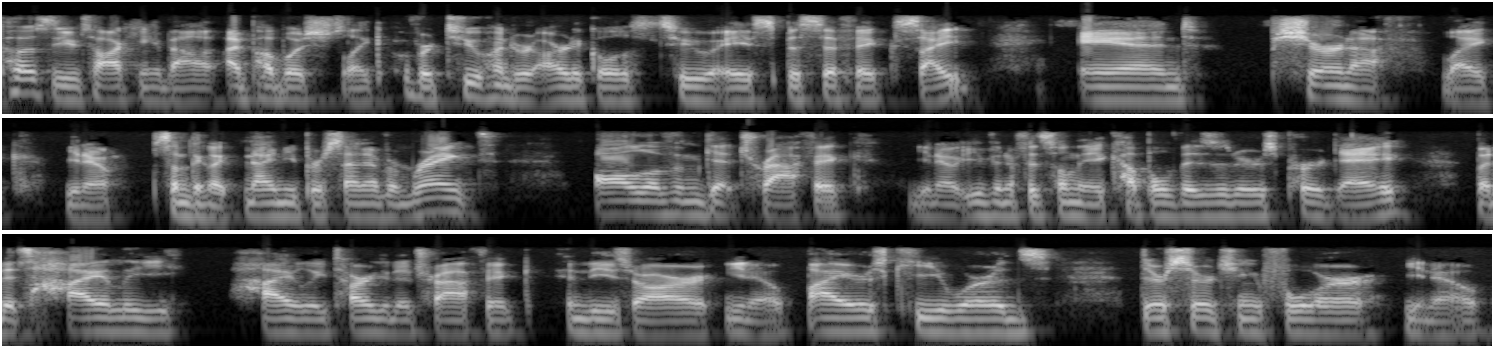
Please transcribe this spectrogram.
post that you're talking about, I published like over 200 articles to a specific site. And sure enough, like, you know, something like 90% of them ranked. All of them get traffic, you know, even if it's only a couple visitors per day, but it's highly, highly targeted traffic. And these are, you know, buyers' keywords. They're searching for, you know,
